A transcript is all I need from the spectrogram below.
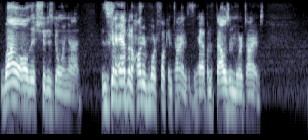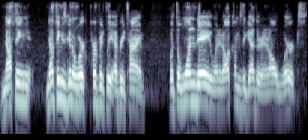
while all this shit is going on. This is gonna happen a hundred more fucking times. It's gonna happen a thousand more times. Nothing, nothing is gonna work perfectly every time. But the one day when it all comes together and it all works,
